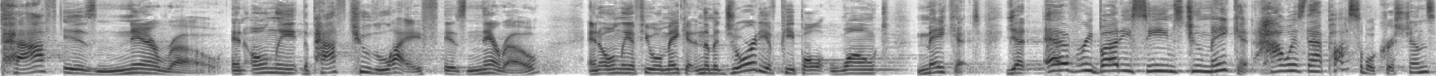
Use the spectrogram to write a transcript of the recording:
path is narrow, and only the path to life is narrow and only a few will make it. And the majority of people won't make it. Yet everybody seems to make it. How is that possible, Christians?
